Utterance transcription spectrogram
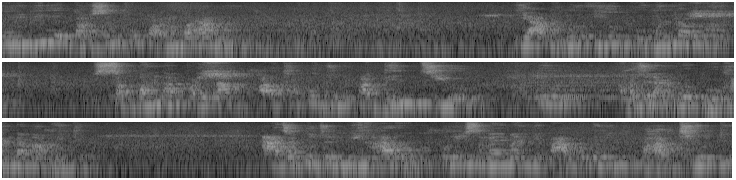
पूर्वीय दर्शनको परम्परामा या भनौँ यो भूमण्डलमा सबभन्दा पहिला अर्थको जुन अध्ययन थियो त्यो हजुर हाम्रो भूखण्डमा भइथ्यो आजको जुन बिहार हो कुनै समयमा नेपालको पनि भाग थियो त्यो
